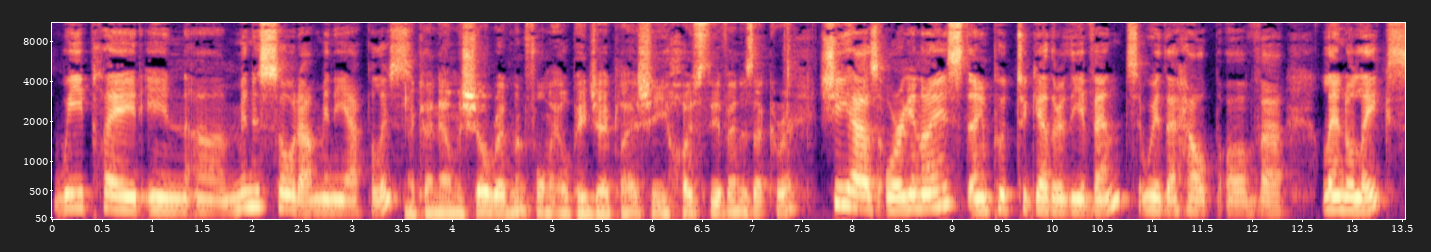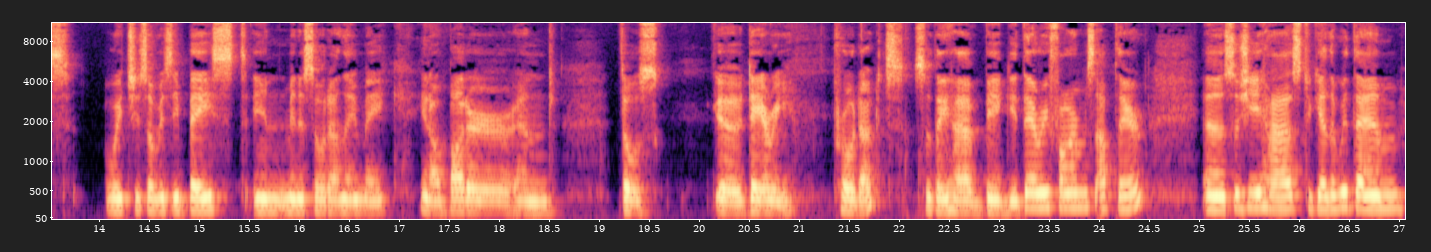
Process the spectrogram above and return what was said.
We played in uh, Minnesota, Minneapolis. Okay, now Michele Redman, former LPGA player, she hosts the event. Is that correct? She has organized and put together the event with the help of uh, Land Lakes, which is obviously based in Minnesota, and they make you know butter and those uh, dairy products. So they have big dairy farms up there. Uh, so she has, together with them,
